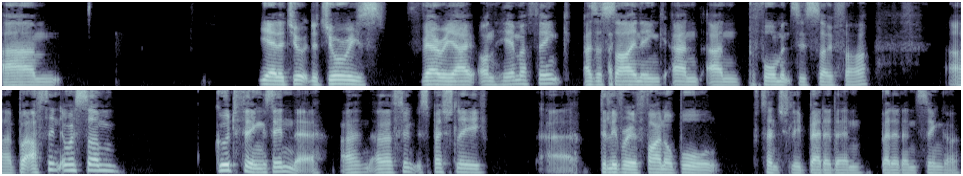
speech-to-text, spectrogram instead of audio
um, yeah, the ju- the jury's very out on him. I think as a signing and and performances so far, uh, but I think there were some good things in there, and, and I think especially uh, delivery of final ball potentially better than better than Singo.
